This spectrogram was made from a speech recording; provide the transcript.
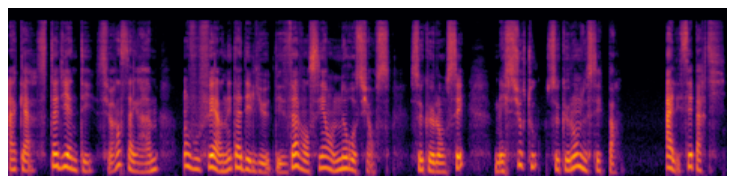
aka StudyNT sur Instagram, on vous fait un état des lieux des avancées en neurosciences, ce que l'on sait, mais surtout ce que l'on ne sait pas. Allez, c'est parti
